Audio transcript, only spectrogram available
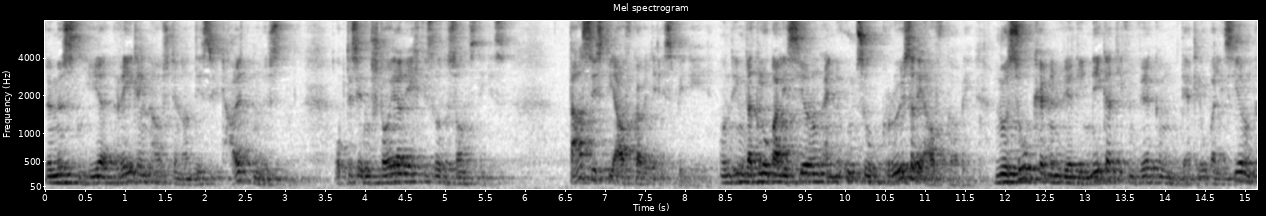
wir müssten hier Regeln aufstellen, an die sie sich halten müssten ob das ein Steuerrecht ist oder sonstiges. Das ist die Aufgabe der SPD und in der Globalisierung eine umso größere Aufgabe, Nur so können wir die negativen Wirkungen der Globalisierung,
